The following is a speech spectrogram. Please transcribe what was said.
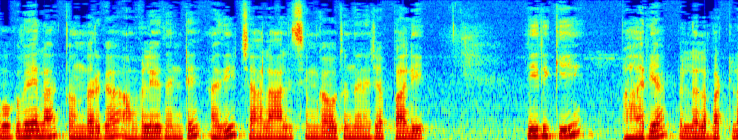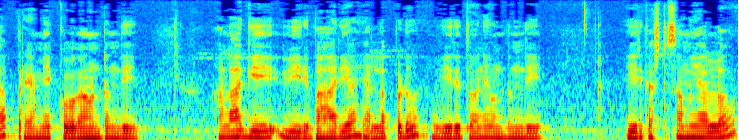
ఒకవేళ తొందరగా అవ్వలేదంటే అది చాలా ఆలస్యంగా అవుతుందని చెప్పాలి. వీరికి భార్య పిల్లల పట్ల ప్రేమ ఎక్కువగా ఉంటుంది. అలాగే వీరి భార్య ఎల్లప్పుడూ వీరితోనే ఉంటుంది. వీరి కష్ట సమయాల్లో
